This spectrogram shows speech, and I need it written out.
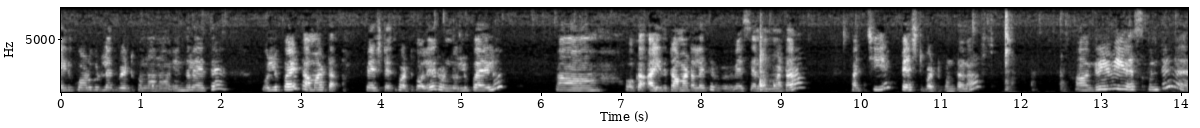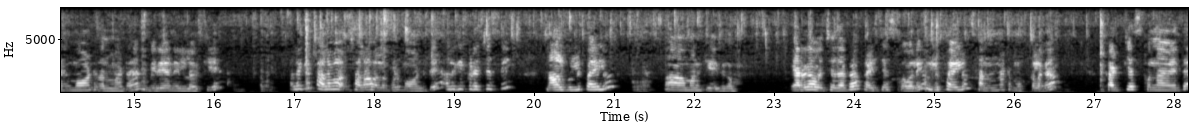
ఐదు కోడిగుడ్లు అయితే పెట్టుకున్నాను. ఇందులో అయితే ఉల్లిపాయ టమాటా పేస్ట్ అయితే పట్టుకోవాలి. రెండు ఉల్లిపాయలు ఒక ఐదు టమాటాలు అయితే వేసాను అనమాట పచ్చి పేస్ట్ పట్టుకుంటాను. గ్రేవీ వేసుకుంటే బాగుంటుంది అనమాట బిర్యానీలోకి అలాగే పలవ పలావాలో కూడా బాగుంటుంది. అలాగే ఇక్కడ వచ్చేసి నాలుగు ఉల్లిపాయలు మనకి ఇదిగో ఎర్రగా వచ్చేదాకా ఫ్రై చేసుకోవాలి. ఉల్లిపాయలు సన్నటి ముక్కలుగా కట్ చేసుకున్నామైతే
